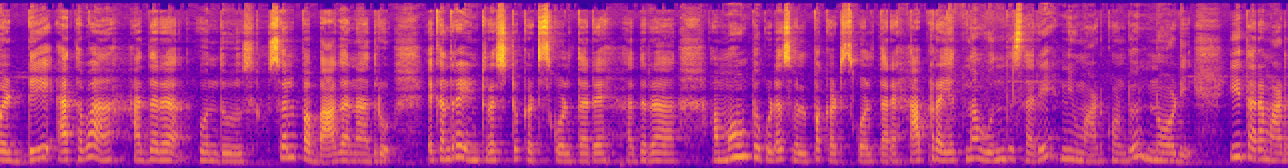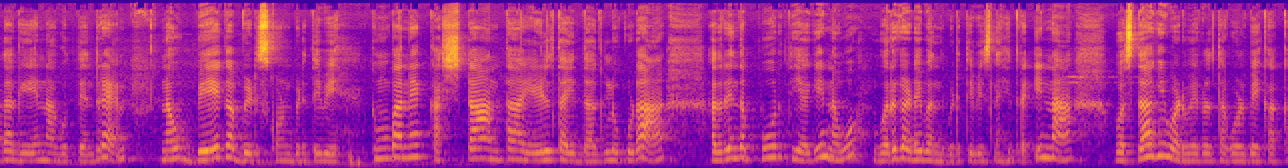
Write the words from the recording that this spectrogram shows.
ಬಡ್ಡಿ ಅಥವಾ ಅದರ ಒಂದು ಸ್ವಲ್ಪ ಭಾಗನಾದರೂ, ಯಾಕಂದರೆ ಇಂಟ್ರೆಸ್ಟು ಕಟ್ಸ್ಕೊಳ್ತಾರೆ, ಅದರ ಅಮೌಂಟು ಕೂಡ ಸ್ವಲ್ಪ ಕಟ್ಸ್ಕೊಳ್ತಾರೆ. ಆ ಪ್ರಯತ್ನ ಒಂದು ಸಾರಿ ನೀವು ಮಾಡಿಕೊಂಡು ನೋಡಿ. ಈ ಥರ ಮಾಡಿದಾಗ ಏನಾಗುತ್ತೆ ಅಂದರೆ, ನಾವು ಬೇಗ ಬಿಡಿಸ್ಕೊಂಡು ಬಿಡ್ತೀವಿ ತುಂಬಾ ಕಷ್ಟ ಅಂತ ಹೇಳ್ತಾ ಇದ್ದಾಗಲೂ ಕೂಡ ಅದರಿಂದ ಪೂರ್ತಿಯಾಗಿ ನಾವು ಹೊರಗಡೆ ಬಂದುಬಿಡ್ತೀವಿ ಸ್ನೇಹಿತರೆ. ಇನ್ನು ಹೊಸದಾಗಿ ಒಡವೆಗಳು ತಗೊಳ್ಬೇಕಕ್ಕ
